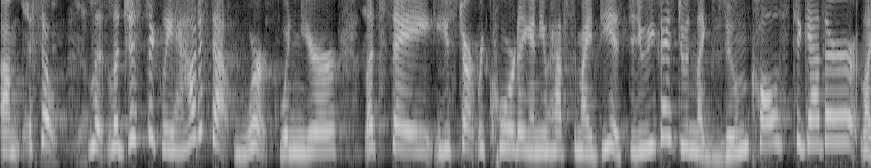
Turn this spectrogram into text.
Um, so, lo- logistically, how does that work when you're, let's say you start recording and you have some ideas? Did you guys doing like Zoom calls together, like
